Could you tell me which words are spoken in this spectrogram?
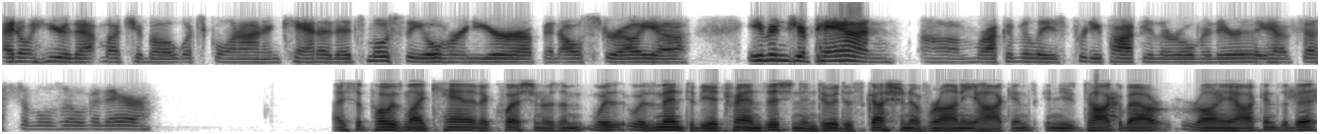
I don't hear that much about what's going on in Canada. It's mostly over in Europe and Australia, even Japan. Um, rockabilly is pretty popular over there. They have festivals over there. I suppose my Canada question was, was was meant to be a transition into a discussion of Ronnie Hawkins. Can you talk about Ronnie Hawkins a bit?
